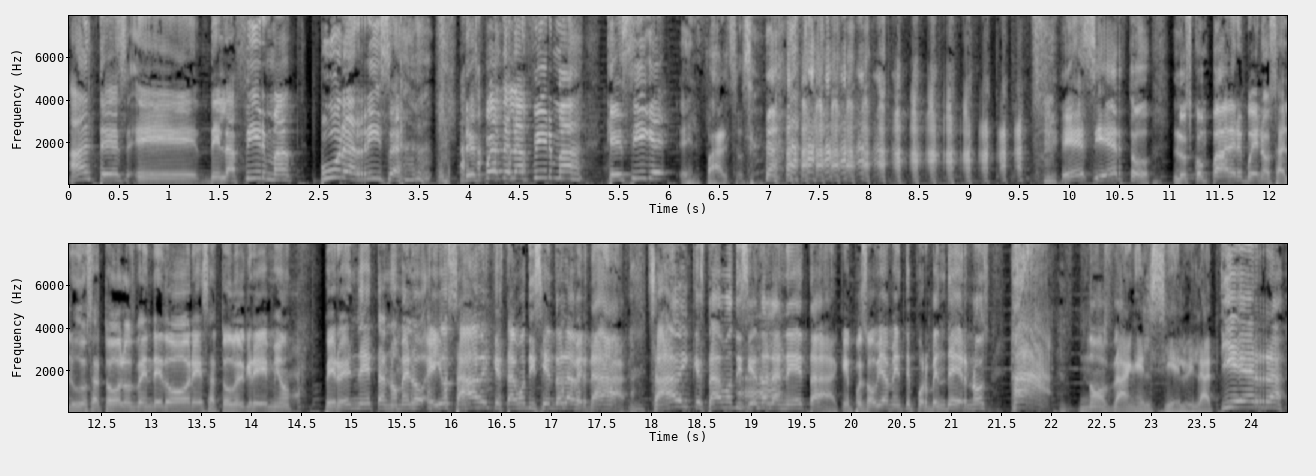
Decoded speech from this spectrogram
Antes eh, de la firma, pura risa. Después de la firma, que sigue el falsos. Es cierto, los compadres, bueno, saludos a todos los vendedores, a todo el gremio, pero es neta, no me lo, ellos saben que estamos diciendo la verdad, saben que estamos diciendo la neta, que pues obviamente por vendernos, nos dan el cielo y la tierra,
